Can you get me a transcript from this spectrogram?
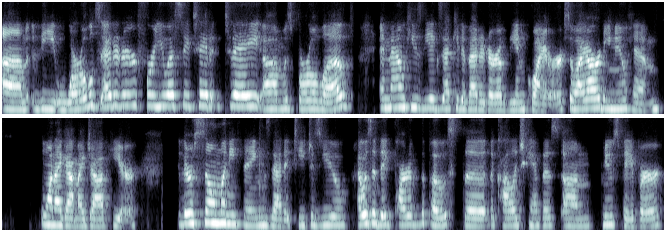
um, the world's editor for USA Today um, was Beryl Love, and now he's the executive editor of the Enquirer. So I already knew him when I got my job here. There's so many things that it teaches you. I was a big part of the Post, the the college campus um, newspaper,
